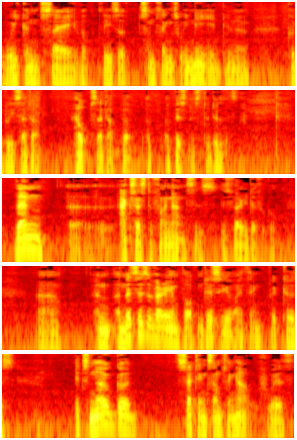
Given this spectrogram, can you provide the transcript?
we can say, look, these are some things we need. You know, could we set up, help set up a, a, a business to do this? Then access to finance is is very difficult. Uh, and, and this is a very important issue, I think, because it's no good setting something up with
